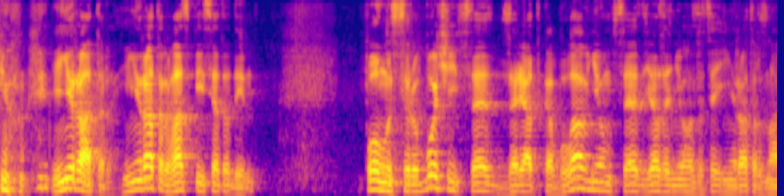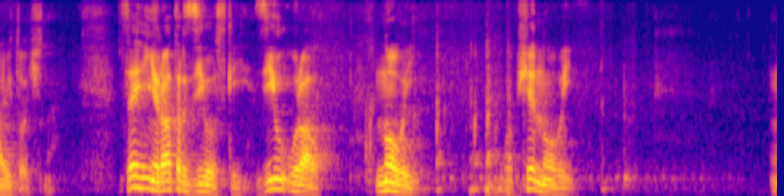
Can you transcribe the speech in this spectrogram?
його? Генератор. Генератор ГАЗ-51. Повністю робочий, все, зарядка була в ньому, все, я за нього, за цей генератор знаю точно. Це генератор Зіловський. Зіл Урал. Новий. Взагалі новий. О.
